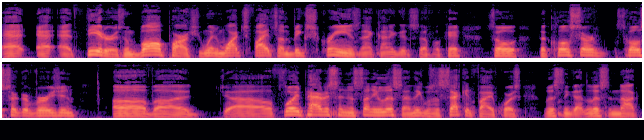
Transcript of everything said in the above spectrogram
at, at, at, theaters and ballparks. You went and watched fights on big screens and that kind of good stuff, okay? So the closed, closed circuit version of uh, uh, Floyd Patterson and Sonny Liston, I think it was the second fight, of course. Liston got Liston knocked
